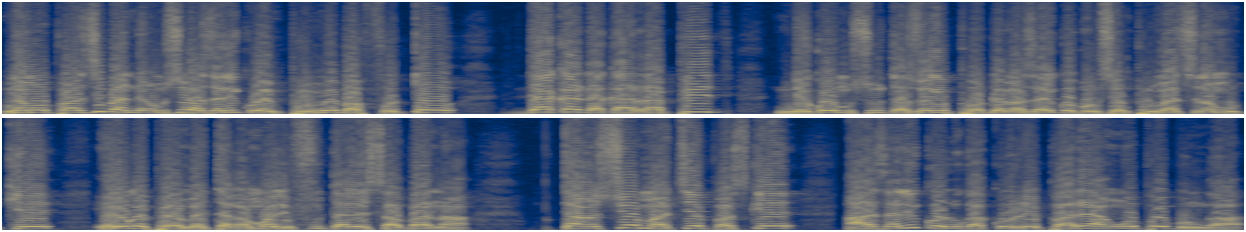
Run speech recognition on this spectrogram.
na mopanzi bandeko mosusu bazali koimprime bafoto dakadaka rapide ndeko mosusu azwaki problème azali kobongisa imprimate na moke eloko epermetaka mwa lifuta lesa bana tension matie parce que azali koluka korepare yango mpo ebonga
